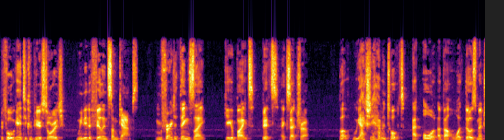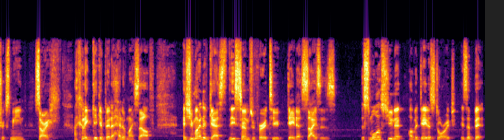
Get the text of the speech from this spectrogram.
before we get into computer storage, we need to fill in some gaps. I'm referring to things like gigabytes, bits, etc. But we actually haven't talked at all about what those metrics mean. Sorry, I got a gigabit ahead of myself. As you might have guessed, these terms refer to data sizes. The smallest unit of a data storage is a bit.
